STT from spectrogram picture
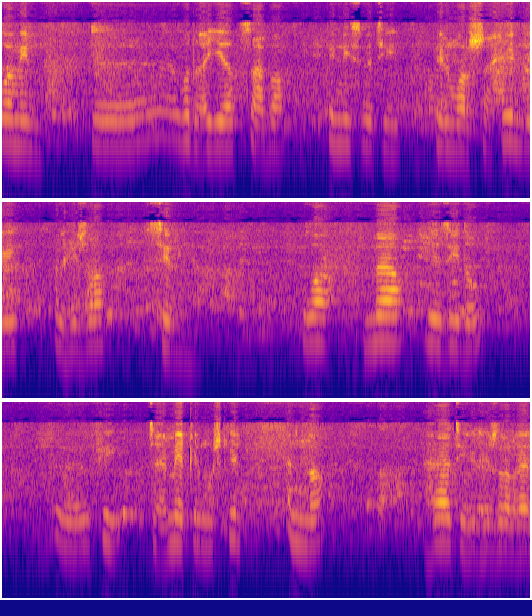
ومن آه، وضعيات صعبة بالنسبة للمرشحين للهجرة السرية. وما يزيد آه، في تعميق المشكل أن هذه الهجرة الغير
